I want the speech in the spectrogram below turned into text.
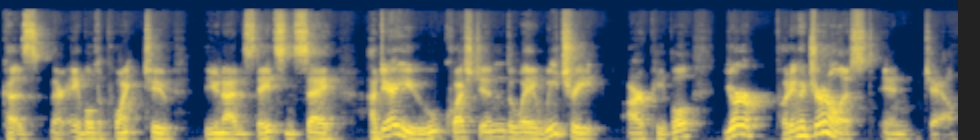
because they're able to point to the United States and say, How dare you question the way we treat our people? You're putting a journalist in jail.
